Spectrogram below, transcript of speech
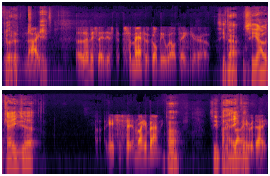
It's nice. Uh, let me say this: Samantha's going to be well taken care of. She's not. She out of the cage yet? Yeah, she's sitting right here by me. Oh, she's She's by me behaving. every day.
